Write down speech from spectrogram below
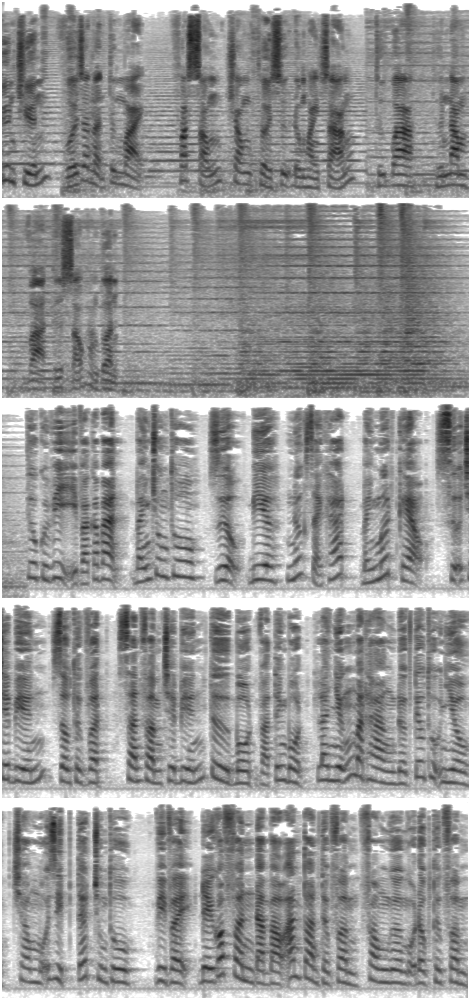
Tuyên chiến với gian lận thương mại phát sóng trong thời sự đồng hành sáng thứ ba, thứ năm và thứ sáu hàng tuần. Thưa quý vị và các bạn, bánh trung thu, rượu, bia, nước giải khát, bánh mứt kẹo, sữa chế biến, dầu thực vật, sản phẩm chế biến từ bột và tinh bột là những mặt hàng được tiêu thụ nhiều trong mỗi dịp Tết Trung thu. Vì vậy, để góp phần đảm bảo an toàn thực phẩm, phòng ngừa ngộ độc thực phẩm,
